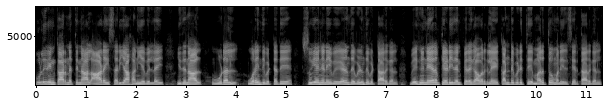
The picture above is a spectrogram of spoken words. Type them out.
குளிரின் காரணத்தினால் ஆடை சரியாக அணியவில்லை. இதனால் உடல் உறைந்து விட்டது சுய நினைவு எழுந்து விழுந்து விட்டார்கள். வெகு நேரம் தேடியதன் பிறகு அவர்களை கண்டுபிடித்து மருத்துவமனையில் சேர்த்தார்கள்.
